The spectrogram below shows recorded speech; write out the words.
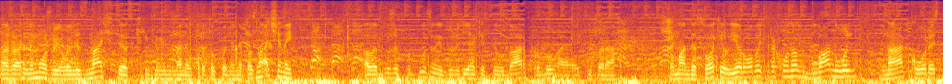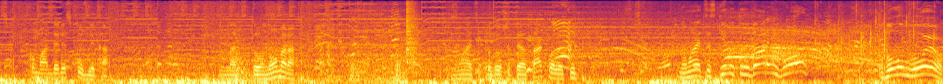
На жаль, не можу його відзначити, оскільки він в мене в протоколі не позначений. Але дуже потужний, дуже якісний удар пробиває кіпера команди Сокіл і робить рахунок 2-0 на користь команди Республіка. 17 номера. Намагається продовжити атаку, але тут намагається скинути удар і гол головою.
